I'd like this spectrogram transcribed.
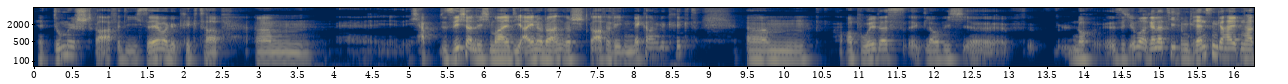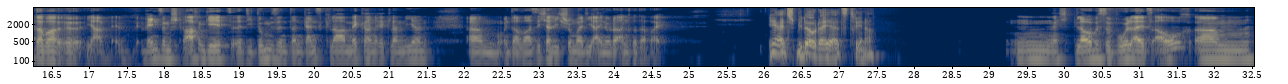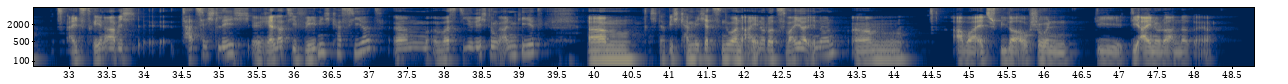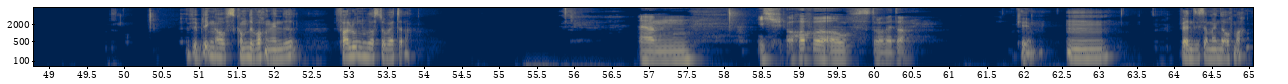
eine dumme Strafe, die ich selber gekriegt habe. Ähm, ich habe sicherlich mal die eine oder andere Strafe wegen Meckern gekriegt. Ähm, obwohl das, äh, glaube ich, äh, noch sich immer relativ im Grenzen gehalten hat, aber äh, ja, wenn es um Strafen geht, äh, die dumm sind, dann ganz klar meckern, reklamieren. Ähm, und da war sicherlich schon mal die eine oder andere dabei. Eher als Spieler oder eher als Trainer? Hm, ich glaube sowohl als auch. Ähm, als Trainer habe ich tatsächlich relativ wenig kassiert, ähm, was die Richtung angeht. Ähm, ich glaube, ich kann mich jetzt nur an ein oder zwei erinnern, ähm, aber als Spieler auch schon die, die ein oder andere, ja. Wir blicken aufs kommende Wochenende. Falun oder Stowetta? Ähm, ich hoffe auf Stowetta. Okay. Werden sie es am Ende auch machen?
